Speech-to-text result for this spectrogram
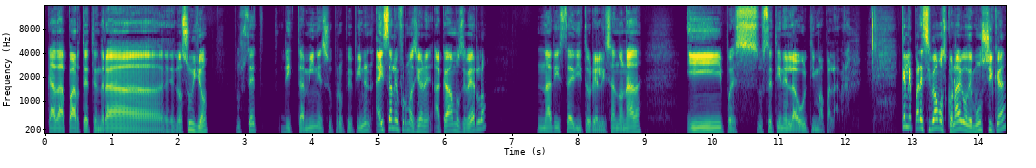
cada parte tendrá eh, lo suyo. Usted dictamine su propia opinión. Ahí está la información, ¿eh? acabamos de verlo. Nadie está editorializando nada. Y pues usted tiene la última palabra. ¿Qué le parece si vamos con algo de música?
